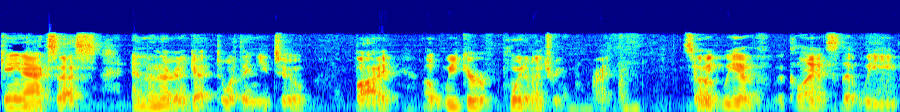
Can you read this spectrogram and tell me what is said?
gain access, and then they're going to get to what they need to by a weaker point of entry. Right. So, So we, we have clients that we,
